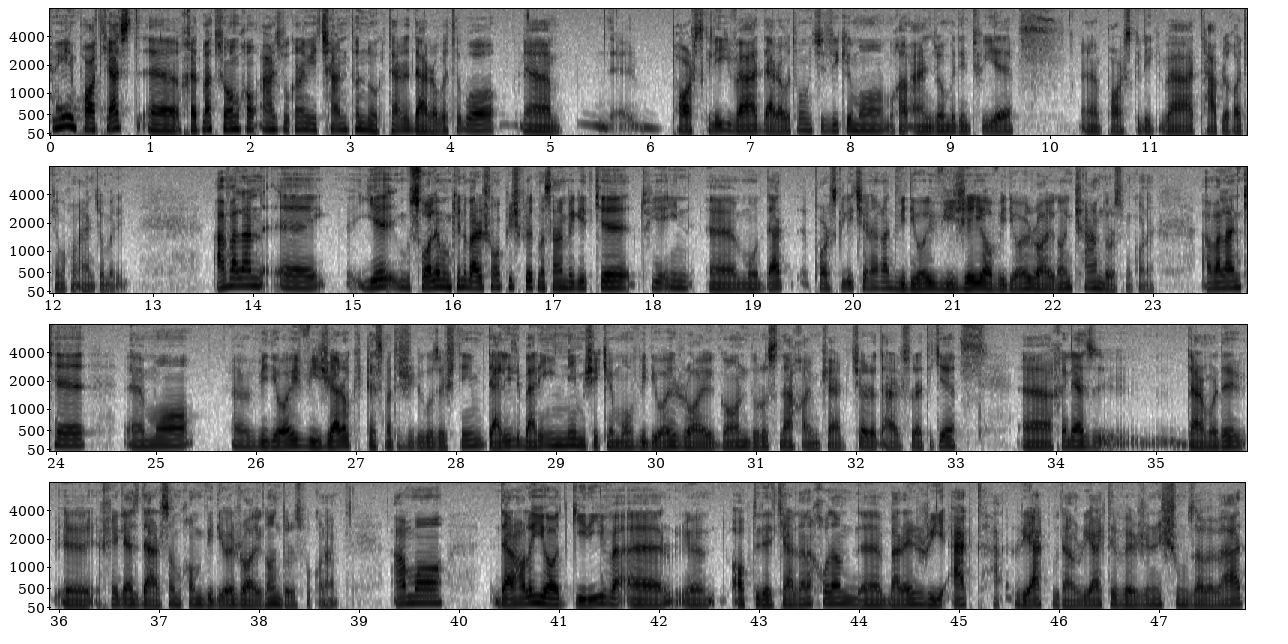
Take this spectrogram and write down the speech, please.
توی این پادکست خدمت شما می‌خوام عرض بکنم یه چند تا نکته در رابطه با پارس کلیک و در رابطه با اون چیزی که ما می‌خوام انجام بدیم توی پارس کلیک و تبلیغاتی که می‌خوام انجام بدیم. اولا یه سوال ممکنه برای شما پیش بیاد. مثلا بگید که توی این مدت پارس کلیک چرا انقدر ویدیوهای ویژه یا ویدیوهای رایگان کم درست می‌کنه؟ اولا که ما ویدیوهای ویژه رو که قسمتش که گذاشتیم دلیل برای این نمیشه که ما ویدیوهای رایگان درست نخواهیم کرد. چرا؟ در صورتی که خیلی از در مورد خیلی از درس ها می‌خوام ویدیوهای رایگان درست بکنم. اما در حال یادگیری و update کردن خودم برای React React بودم. React version 16 به بعد.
